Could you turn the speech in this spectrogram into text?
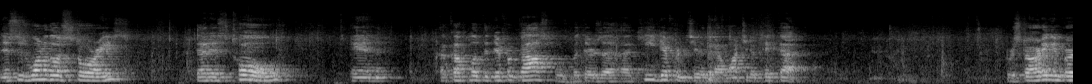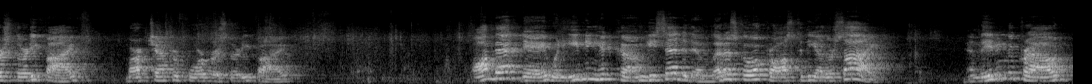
And this is one of those stories that is told in a couple of the different Gospels, but there's a, a, key difference here that I want you to pick up. We're starting in verse 35, Mark chapter 4, verse 35. On that day, when evening had come, he said to them, Let us go across to the other side. And leaving the crowd,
